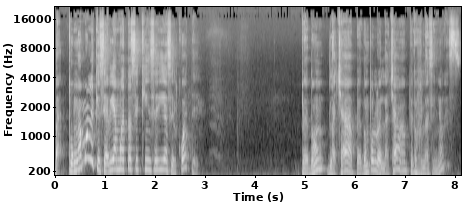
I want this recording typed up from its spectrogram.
Va, pongámosle que se había muerto hace 15 días el cuate perdón, la chava, perdón por lo de la chava, pero la señora es-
